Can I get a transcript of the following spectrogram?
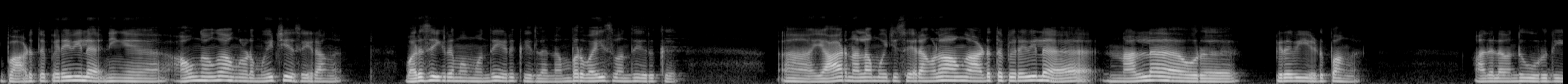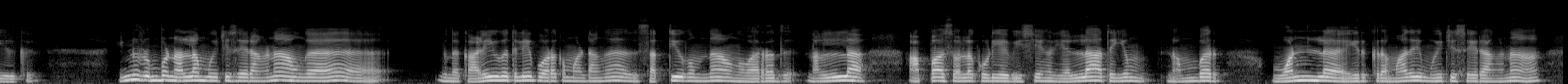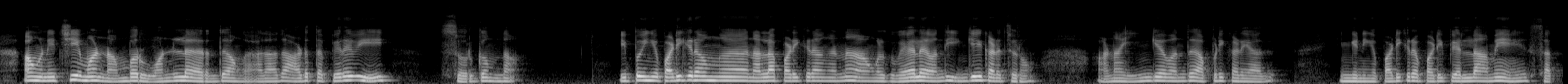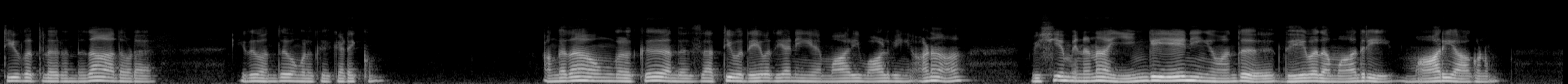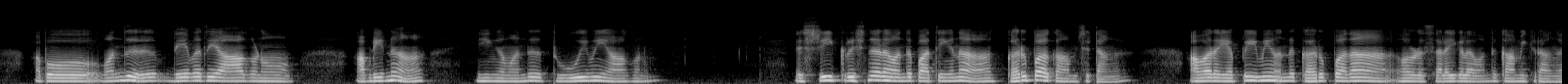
இப்போ அடுத்த பிறவியில் நீங்கள் அவங்கவுங்க அவங்களோட முயற்சியை செய்கிறாங்க வரிசை கிரமம் வந்து இருக்குது இதில் நம்பர் வைஸ் வந்து இருக்குது யார் நல்லா முயற்சி செய்கிறாங்களோ அவங்க அடுத்த பிறவியில் நல்ல ஒரு பிறவி எடுப்பாங்க. அதில் வந்து உறுதி இருக்குது இன்னும் ரொம்ப நல்லா முயற்சி செய்கிறாங்கன்னா அவங்க இந்த கலியுகத்திலே பிறக்க மாட்டாங்க. சத்தியுகம் தான் அவங்க வர்றது. நல்லா அப்பா சொல்லக்கூடிய விஷயங்கள் எல்லாத்தையும் நம்பர் ஒன்னில் இருக்கிற மாதிரி முயற்சி செய்கிறாங்கன்னா அவங்க நிச்சயமாக நம்பர் ஒன்னில் இருந்து அவங்க அதாவது அடுத்த பிறவி சொர்க்கம் தான் இப்போ இங்கே படிக்கிறவங்க நல்லா படிக்கிறாங்கன்னா அவங்களுக்கு வேலை வந்து இங்கேயே கிடச்சிரும். ஆனால் இங்கே வந்து அப்படி கிடையாது. இங்கே நீங்கள் படிக்கிற படிப்பு எல்லாமே சத்தியுகத்தில் இருந்து தான் அதோட இது வந்து உங்களுக்கு கிடைக்கும். அங்கே தான் உங்களுக்கு அந்த சத்தியுக தேவதையாக நீங்கள் மாறி வாழ்வீங்க. ஆனால் விஷயம் என்னென்னா இங்கேயே நீங்கள் வந்து தேவதை மாதிரி மாறி ஆகணும். அப்போது வந்து தேவதை ஆகணும் அப்படின்னா நீங்கள் வந்து தூய்மை ஆகணும். ஸ்ரீ கிருஷ்ணரை வந்து பார்த்தீங்கன்னா கருப்பாக காமிச்சிட்டாங்க. அவரை எப்பயுமே வந்து கருப்பாக தான் அவரோட சிலைகளை வந்து காமிக்கிறாங்க.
